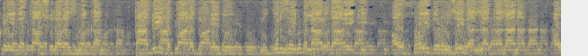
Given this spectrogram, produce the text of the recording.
کړی د تاسو لپاره زمکا تابع د پاره د فایدو. نو ګرځي په لار داږي کې او خوري د روزي د الله تعالی نه او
